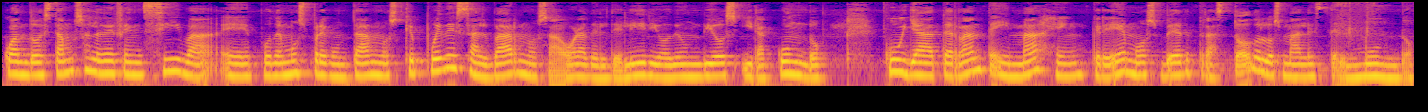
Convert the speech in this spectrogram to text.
cuando estamos a la defensiva, eh, podemos preguntarnos qué puede salvarnos ahora del delirio de un Dios iracundo, cuya aterrante imagen creemos ver tras todos los males del mundo.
